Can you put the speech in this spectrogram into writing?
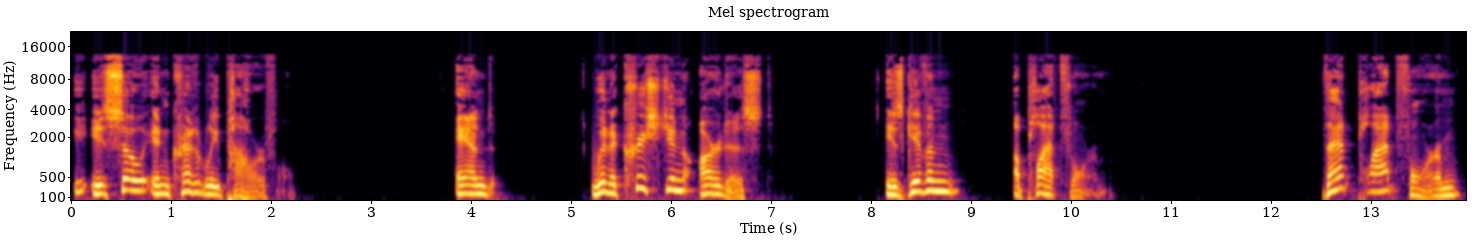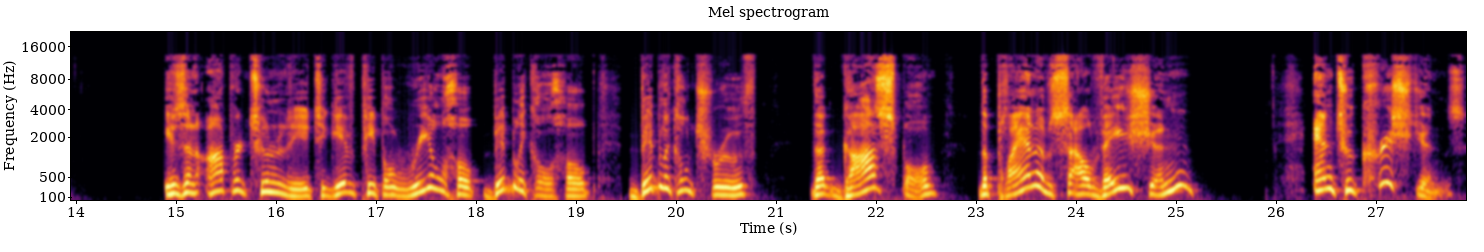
is so incredibly powerful. And when a Christian artist is given a platform, that platform is an opportunity to give people real hope, biblical hope, biblical truth, the gospel, the plan of salvation, and to Christians,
